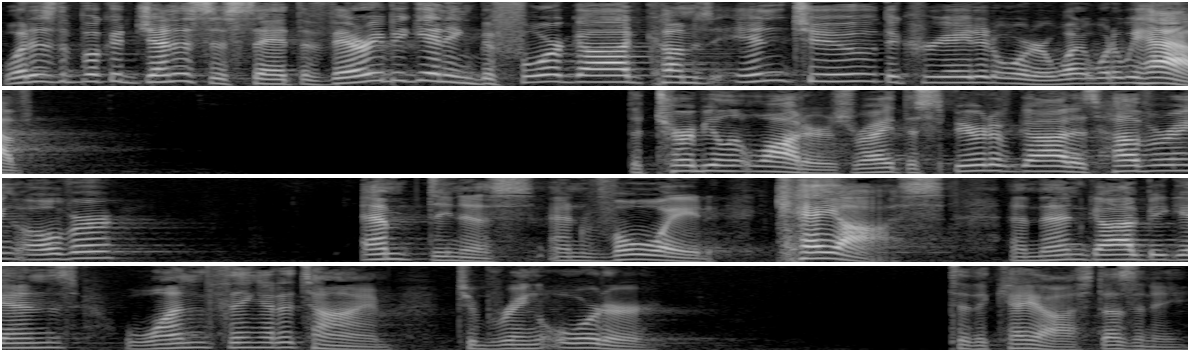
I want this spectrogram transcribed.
What does the book of Genesis say at the very beginning, before God comes into the created order? What, what do we have? The turbulent waters, right? The Spirit of God is hovering over emptiness and void, chaos. And then God begins, one thing at a time, to bring order to the chaos, doesn't he?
